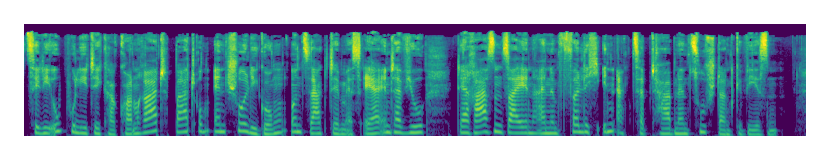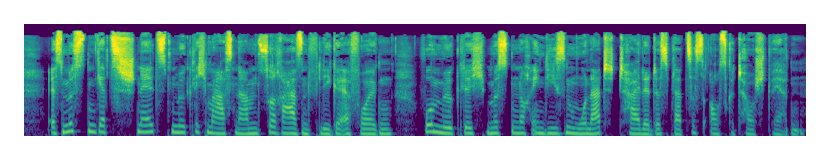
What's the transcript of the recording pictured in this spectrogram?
CDU-Politiker Konrad bat um Entschuldigung und sagte im SR-Interview, der Rasen sei in einem völlig inakzeptablen Zustand gewesen. Es müssten jetzt schnellstmöglich Maßnahmen zur Rasenpflege erfolgen. Womöglich müssten noch in diesem Monat Teile des Platzes ausgetauscht werden.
